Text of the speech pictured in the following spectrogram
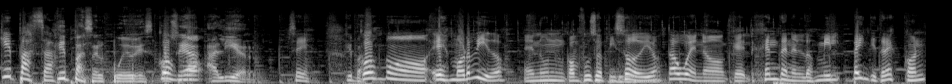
¿Qué pasa? ¿Qué pasa el jueves? Cosmo. O sea, alier. Sí. ¿Qué pasa? Cosmo es mordido en un confuso episodio. Está bueno que gente en el 2023 con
